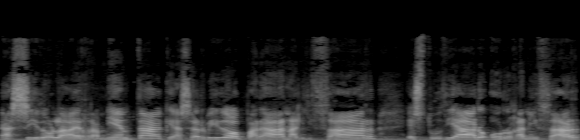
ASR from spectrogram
Ha sido la herramienta que ha servido para analizar, estudiar, organizar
